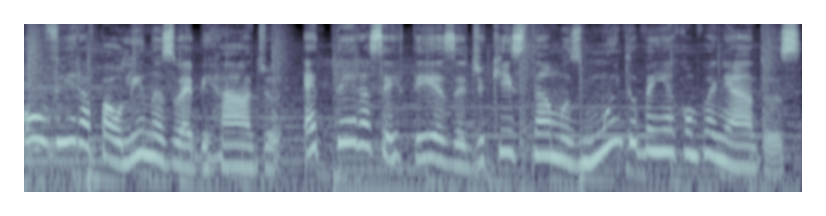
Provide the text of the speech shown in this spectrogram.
Ouvir a Paulinas Web Rádio é ter a certeza de que estamos muito bem acompanhados.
